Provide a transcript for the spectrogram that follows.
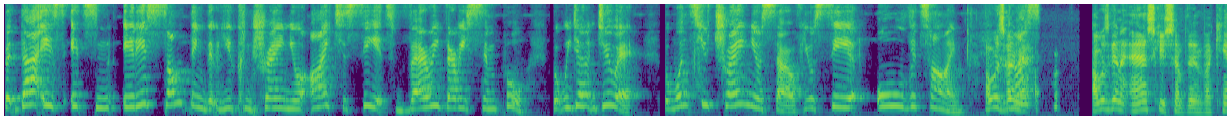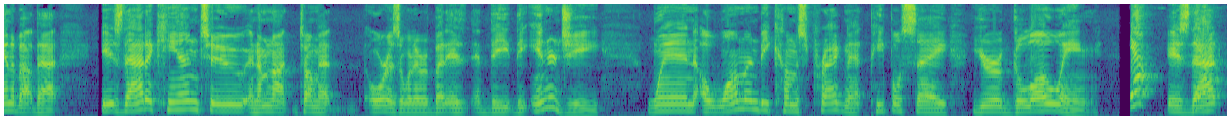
But that is it's it is something that you can train your eye to see. It's very very simple, but we don't do it. But once you train yourself, you'll see it all the time. I was going to I was going to ask you something if I can about that. Is that akin to and I'm not talking about auras or whatever, but is the the energy when a woman becomes pregnant, people say you're glowing. Yeah. Is that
